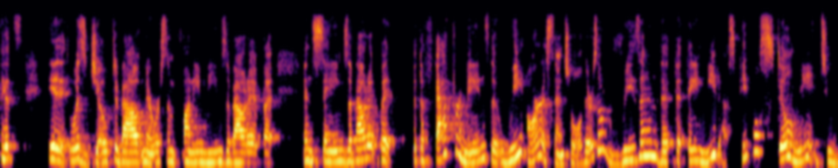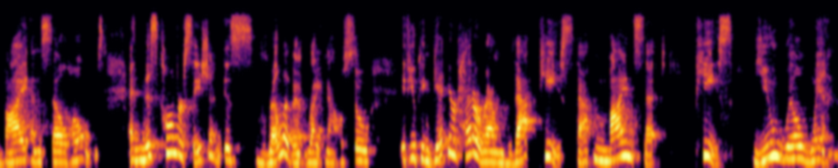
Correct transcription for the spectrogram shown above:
it's, it was joked about and there were some funny memes about it, but, and sayings about it, but but the fact remains that we are essential. There's a reason that, that they need us. People still need to buy and sell homes. And this conversation is relevant right now. So if you can get your head around that piece, that mindset piece, you will win.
